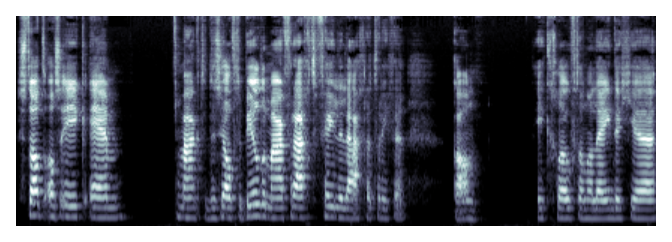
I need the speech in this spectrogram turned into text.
stad als ik. En maakt dezelfde beelden, maar vraagt vele lagere tarieven. Kan. Ik geloof dan alleen dat je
